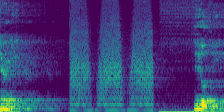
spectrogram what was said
Dirty. Filthy.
